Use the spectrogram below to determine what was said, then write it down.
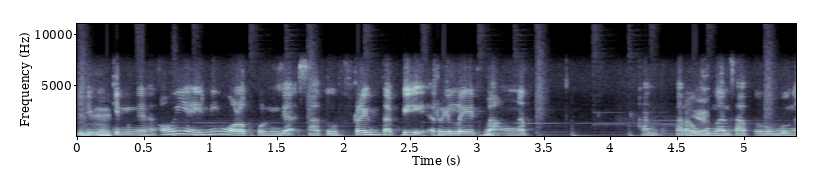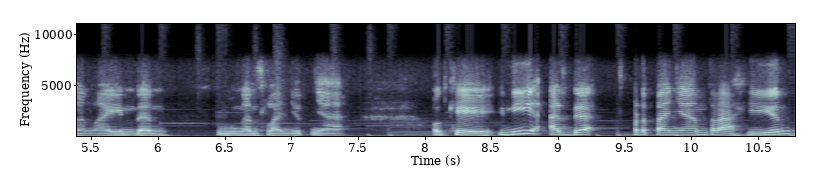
Jadi hmm. mungkin oh ya ini walaupun nggak satu frame tapi relate banget antara yeah. hubungan satu hubungan lain dan hubungan selanjutnya. Oke, ini ada pertanyaan terakhir,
